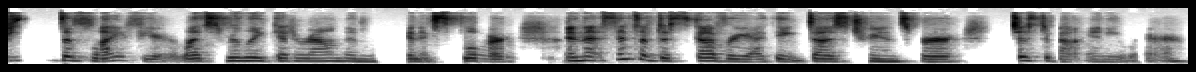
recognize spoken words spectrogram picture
sense of life here? Let's really get around and, and explore. And that sense of discovery, I think, does transfer just about anywhere.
